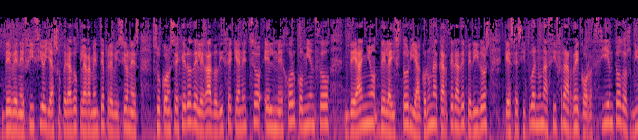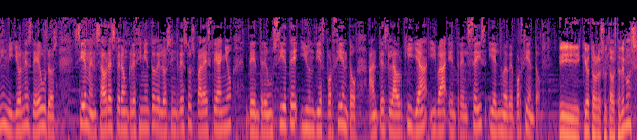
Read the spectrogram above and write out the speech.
de beneficio y ha superado claramente previsiones. Su consejero delegado dice que han hecho el mejor comienzo de año de la historia con una cartera de pedidos que se sitúa en una cifra récord, 102.000 millones de euros. Siemens ahora espera un crecimiento de los ingresos para este año de entre un 7 y un 10%. Antes la horquilla iba entre el 6 y el 9%. ¿Y qué otros resultados tenemos?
